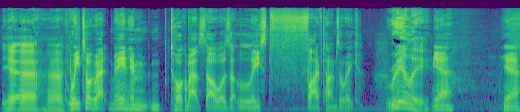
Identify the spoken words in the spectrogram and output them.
Yeah. Okay. We talk about me and him talk about Star Wars at least five times a week. Really, Yeah, yeah,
